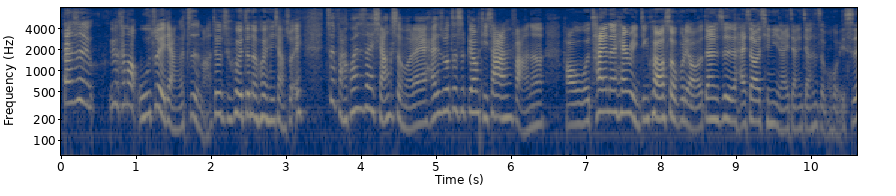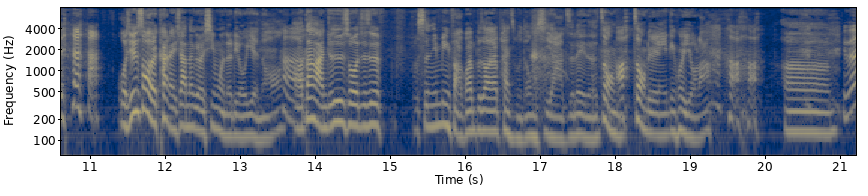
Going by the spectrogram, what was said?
但是因为看到“无罪”两个字嘛，就是会真的会很想说，哎，这法官是在想什么嘞？还是说这是标题杀人法呢？好，我猜呢，Henry 已经快要受不了了，但是还是要请你来讲一讲是怎么回事。我其实稍微看了一下那个新闻的留言哦，啊，当然就是说，就是神经病法官不知道在判什么东西啊之类的，这种、哦、这种留言一定会有啦。好好，嗯、呃，你们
